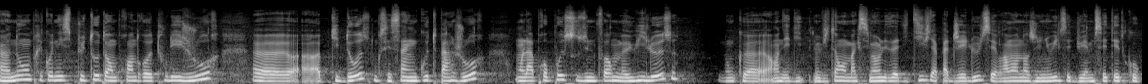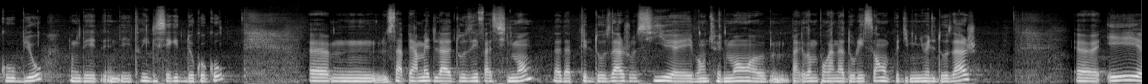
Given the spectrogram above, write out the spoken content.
Nous, on préconise plutôt d'en prendre tous les jours euh, à petite dose, donc c'est 5 gouttes par jour. On la propose sous une forme huileuse, donc euh, en évitant au maximum les additifs. Il n'y a pas de gélule, c'est vraiment dans une huile, c'est du MCT de coco bio, donc des, triglycérides de coco. Euh, ça permet de la doser facilement, d'adapter le dosage aussi, éventuellement, par exemple pour un adolescent, on peut diminuer le dosage. et,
